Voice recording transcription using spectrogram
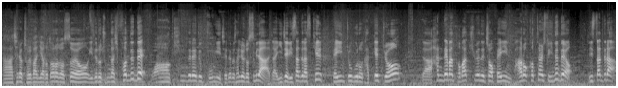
아 체력 절반 이하로 떨어졌어요. 이대로 죽나 싶었는데 와 킹드레드 궁이 제대로 살려줬습니다. 자 이제 리산드라 스킬 베인 쪽으로 닿겠죠? 자한 대만 더 맞추면 은 저 베인 바로 커트할 수 있는데요. 리산드라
